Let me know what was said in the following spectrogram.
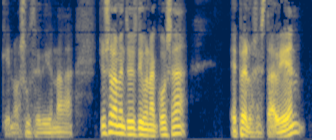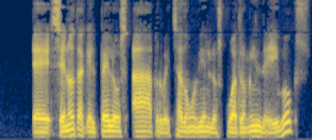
que no ha sucedido nada. Yo solamente os digo una cosa, el pelos está bien, eh, se nota que el pelos ha aprovechado muy bien los 4.000 de Evox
